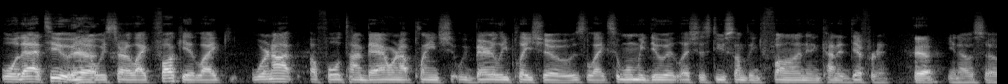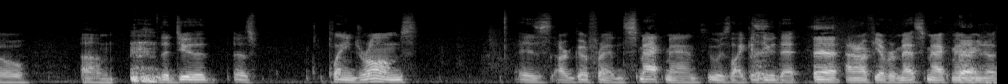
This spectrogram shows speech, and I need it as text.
Well, that too. You Yeah. know, we started like, fuck it. Like, we're not a full time band. We're not playing. Sh- we barely play shows. Like, so when we do it, let's just do something fun and kind of different. Yeah, You know, so um, the dude that is playing drums is our good friend Smackman, who was like a dude that yeah. I don't know if you ever met Smackman yeah. or you know.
